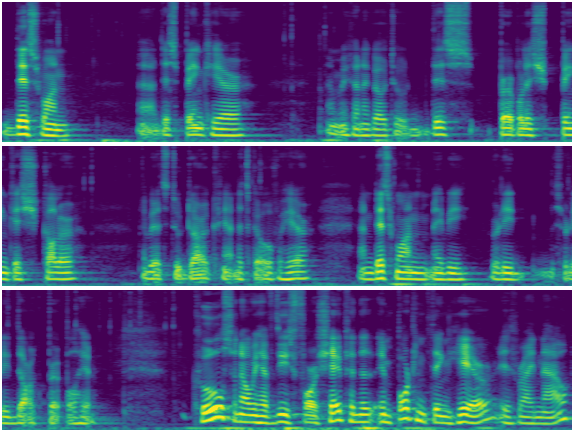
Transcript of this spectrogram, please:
This one, uh, this pink here. And we're going to go to this purplish pinkish color. Maybe that's too dark. Yeah, let's go over here. And this one, maybe really, really dark purple here. Cool, so now we have these four shapes and the important thing here is right now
